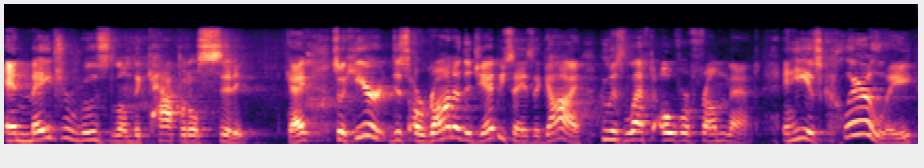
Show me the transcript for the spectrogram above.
and made Jerusalem the capital city. Okay? So here, this Araunah the Jebusite is a guy who is left over from that. And he is clearly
